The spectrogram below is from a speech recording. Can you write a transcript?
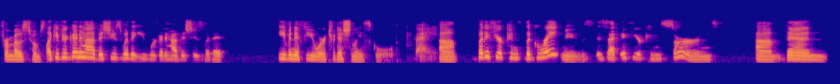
for most homes. Like if you're going to have issues with it, you were going to have issues with it even if you were traditionally schooled. Right. Um, but if you're con- the great news is that if you're concerned, um, then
